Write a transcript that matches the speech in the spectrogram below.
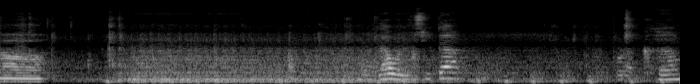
Ah, Por acá.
